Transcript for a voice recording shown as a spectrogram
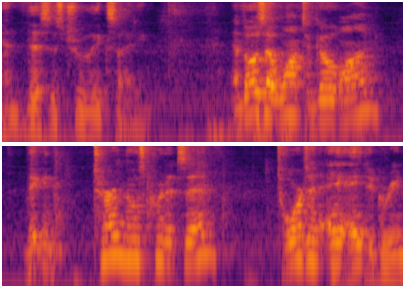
and this is truly exciting. And those that want to go on, they can turn those credits in towards an AA degree.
